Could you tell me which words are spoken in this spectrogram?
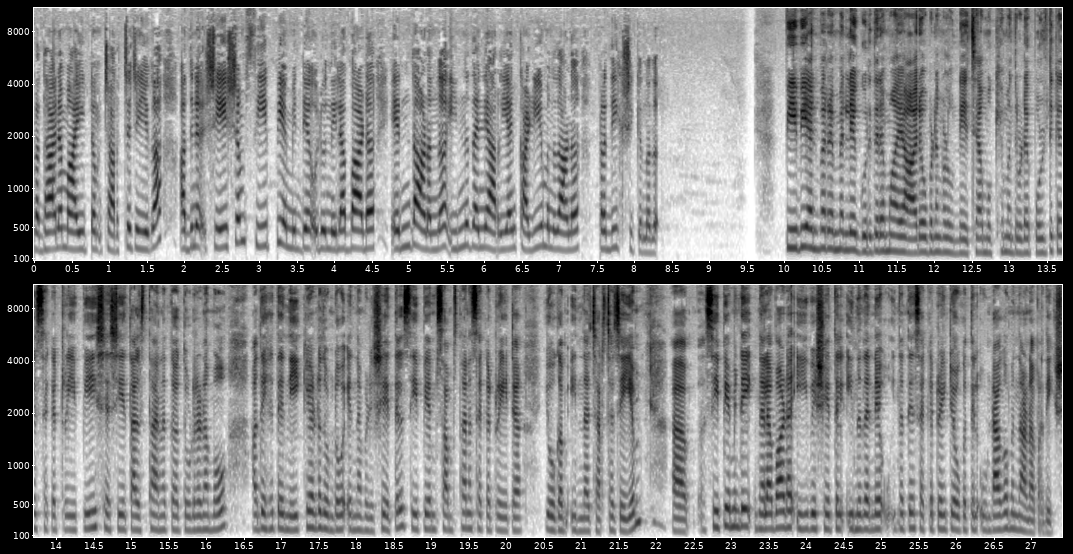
പ്രധാനമായിട്ടും ചർച്ച ചെയ്യുക. അതിന് ശേഷം സി പി എമ്മിന്റെ ഒരു നിലപാട് എന്താണെന്ന് ഇന്ന് തന്നെ അറിയാൻ കഴിയുമെന്നതാണ് പ്രതീക്ഷിക്കുന്നത്. P V Anvar M L A ഗുരുതരമായ ആരോപണങ്ങൾ ഉന്നയിച്ച മുഖ്യമന്ത്രിയുടെ പൊളിറ്റിക്കൽ സെക്രട്ടറി പി ശശി തൽസ്ഥാനത്ത് തുടരണമോ? അദ്ദേഹത്തെ നീക്കേണ്ടതുണ്ടോ എന്ന വിഷയത്തിൽ സി പി എം സംസ്ഥാന സെക്രട്ടേറിയറ്റ് യോഗം ഇന്ന് ചർച്ച ചെയ്യും. സി പി എമ്മിന്റെ നിലപാട് ഈ വിഷയത്തിൽ ഇന്ന് തന്നെ ഇന്നത്തെ സെക്രട്ടേറിയറ്റ് യോഗത്തിൽ ഉണ്ടാകുമെന്നാണ് പ്രതീക്ഷ.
